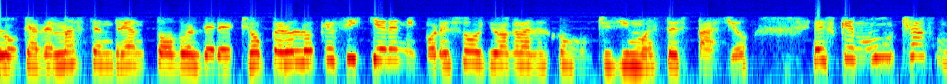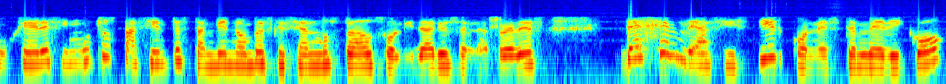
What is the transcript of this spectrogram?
lo que además tendrían todo el derecho, pero lo que sí quieren, y por eso yo agradezco muchísimo este espacio, es que muchas mujeres y muchos pacientes, también hombres que se han mostrado solidarios en las redes, dejen de asistir con este médico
